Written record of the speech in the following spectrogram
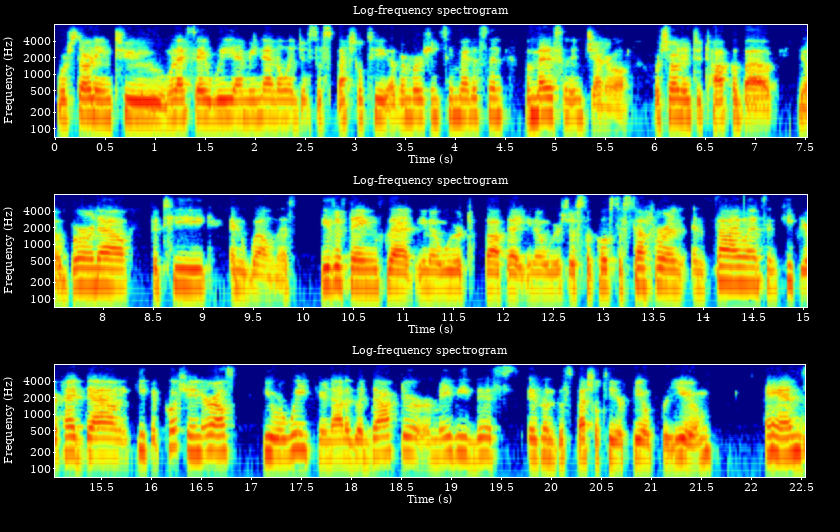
We're starting to, when I say we, I mean not only just the specialty of emergency medicine, but medicine in general. We're starting to talk about, you know, burnout, fatigue, and wellness. These are things that, you know, we were thought that, you know, we are just supposed to suffer in, in silence and keep your head down and keep it pushing, or else you were weak, you're not a good doctor, or maybe this isn't the specialty or field for you. And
